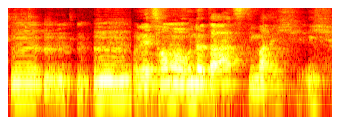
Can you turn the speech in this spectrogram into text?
Mm, mm, mm, Und jetzt hauen wir 100 Darts, die mache ich, ich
